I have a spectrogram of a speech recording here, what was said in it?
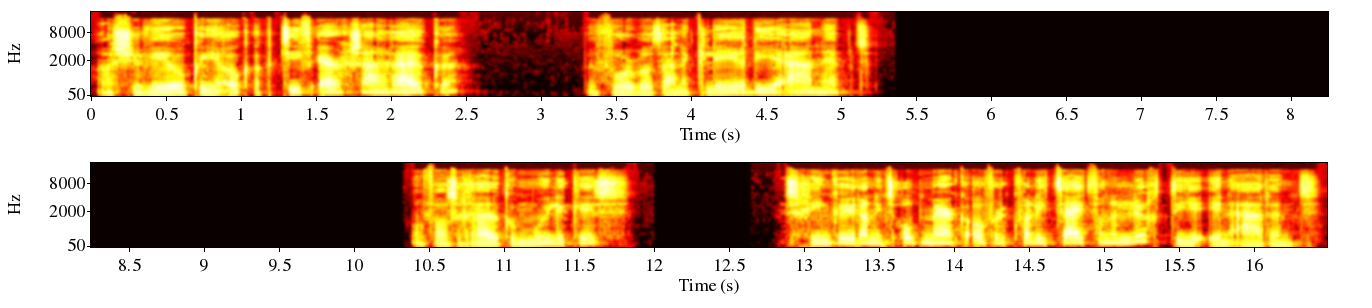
Als je wil kun je ook actief ergens aan ruiken, bijvoorbeeld aan de kleren die je aan hebt. Of als ruiken moeilijk is, misschien kun je dan iets opmerken over de kwaliteit van de lucht die je inademt.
